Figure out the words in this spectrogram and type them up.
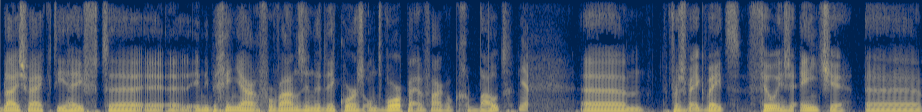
Blijswijk, die heeft in die beginjaren voor waanzin de decors ontworpen en vaak ook gebouwd. Ja. Ehm, voor zover ik weet, veel in zijn eentje. eh, eh,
